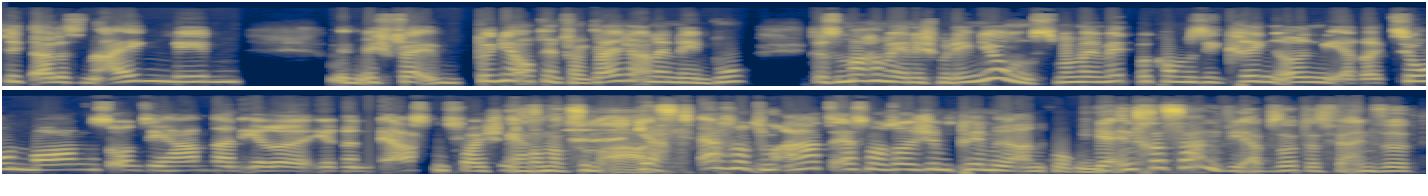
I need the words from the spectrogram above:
kriegt alles ein Eigenleben ich bringe ja auch den Vergleich an in dem Buch, das machen wir nicht mit den Jungs. Wenn wir mitbekommen, sie kriegen irgendwie Erektion morgens und sie haben dann ihre, ihren ersten feuchten Erstmal zum Arzt. Ja, erstmal zum Arzt, erstmal soll ich einen Pimmel angucken. Ja, interessant, wie absurd das für einen wirkt.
